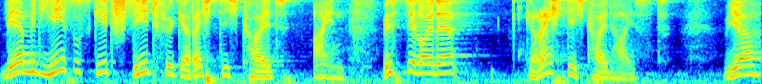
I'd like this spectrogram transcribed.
Wer mit Jesus geht, steht für Gerechtigkeit ein. Wisst ihr Leute, Gerechtigkeit heißt, wir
